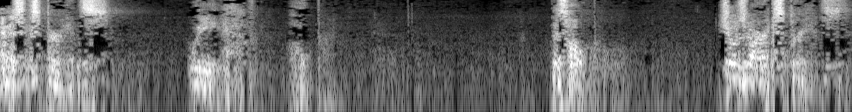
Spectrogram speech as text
and this experience, we have hope. This hope shows our experience.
